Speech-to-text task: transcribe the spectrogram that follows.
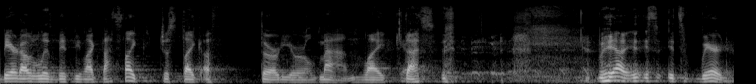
beard out a little bit, being like, that's like just like a thirty-year-old man. Like that's. but yeah, it, it's it's weird.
